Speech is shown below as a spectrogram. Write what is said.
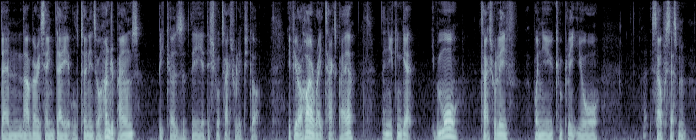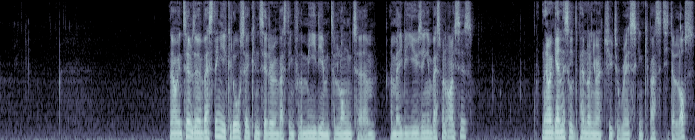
then that very same day it will turn into £100 because of the additional tax relief you got. If you're a higher rate taxpayer, then you can get even more tax relief when you complete your self assessment. Now, in terms of investing, you could also consider investing for the medium to long term and maybe using investment ISAs. Now, again, this will depend on your attitude to risk and capacity to loss,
